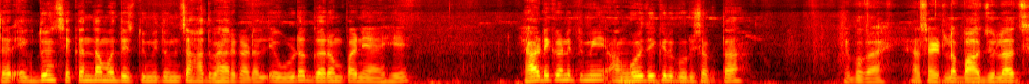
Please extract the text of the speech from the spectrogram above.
तर एक दोन सेकंदामध्येच तुम्ही तुमचा हात बाहेर काढाल. एवढं गरम पाणी आहे. ह्या ठिकाणी तुम्ही आंघोळ देखील करू शकता. हे बघा ह्या साईडला बाजूलाच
